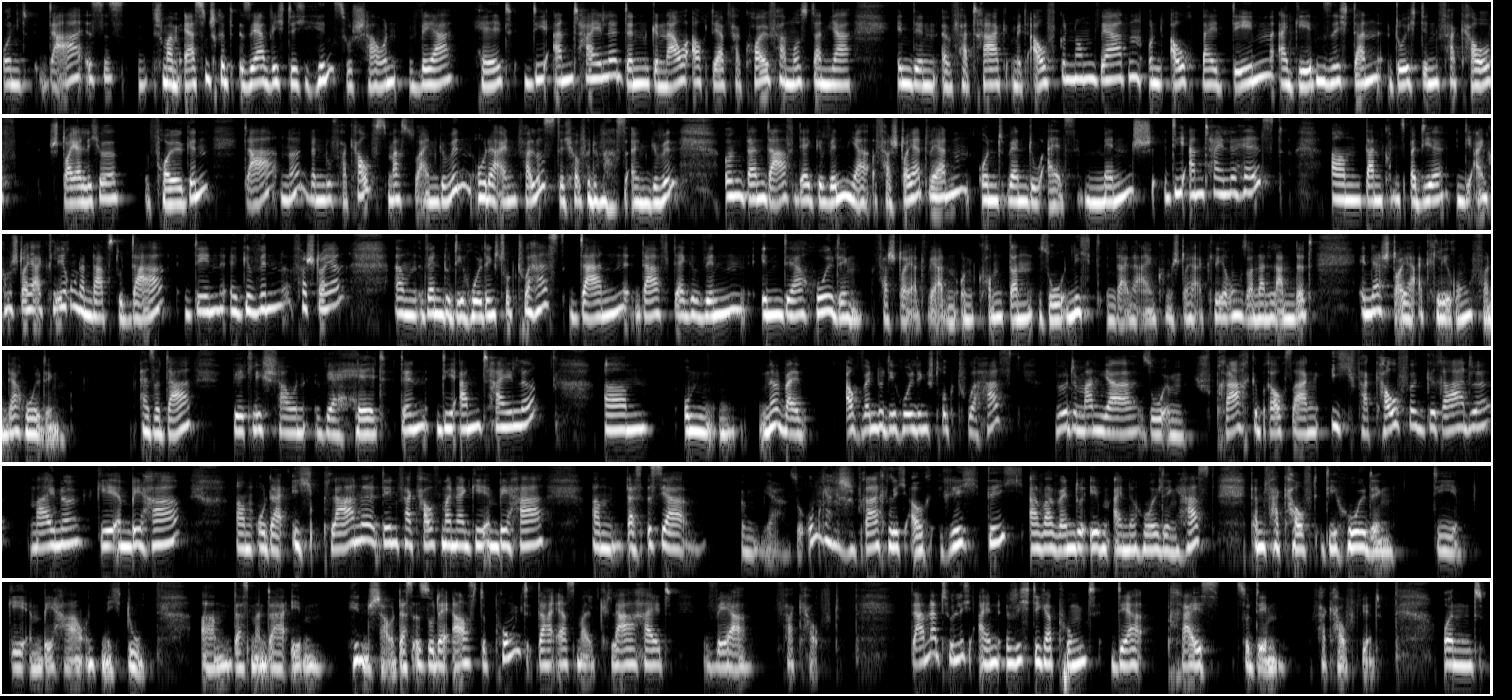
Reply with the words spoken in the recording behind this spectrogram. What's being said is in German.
Und da ist es schon mal im ersten Schritt sehr wichtig hinzuschauen, wer hält die Anteile, denn genau auch der Verkäufer muss dann ja in den äh, Vertrag mit aufgenommen werden. Und auch bei dem ergeben sich dann durch den Verkauf steuerliche Folgen da. Ne? Wenn du verkaufst, machst du einen Gewinn oder einen Verlust. Ich hoffe, du machst einen Gewinn. Und dann darf der Gewinn ja versteuert werden. Und wenn du als Mensch die Anteile hältst, ähm, dann kommt es bei dir in die Einkommensteuererklärung. Dann darfst du da den äh, Gewinn versteuern. Ähm, wenn du die Holdingstruktur hast, dann darf der Gewinn in der Holding versteuert werden und kommt dann so nicht in deine Einkommensteuererklärung, sondern landet in der Steuererklärung von der Holding. Also da wirklich schauen, wer hält denn die Anteile, ähm, um, ne, weil auch wenn du die Holdingstruktur hast, würde man ja so im Sprachgebrauch sagen, ich verkaufe gerade meine GmbH ähm, oder ich plane den Verkauf meiner GmbH. Ähm, das ist ja ähm, ja, so umgangssprachlich auch richtig. Aber wenn du eben eine Holding hast, dann verkauft die Holding die GmbH und nicht du, ähm, dass man da eben hinschaut. Das ist so der erste Punkt, da erstmal Klarheit, wer verkauft. Dann natürlich ein wichtiger Punkt, der Preis, zu dem verkauft wird. Und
